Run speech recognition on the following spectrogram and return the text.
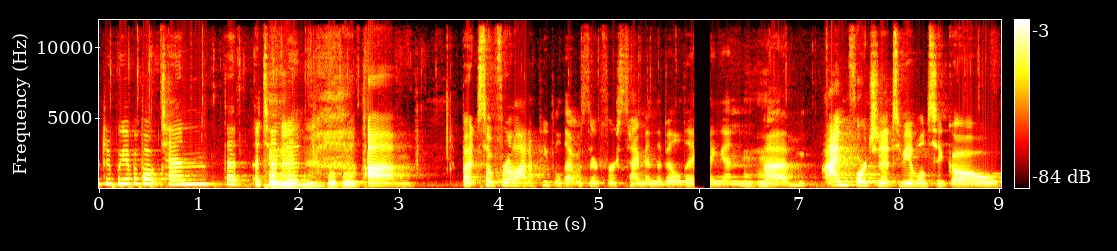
did we have about ten that attended? Um, but so for a lot of people, that was their first time in the building, and, um, I'm fortunate to be able to go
